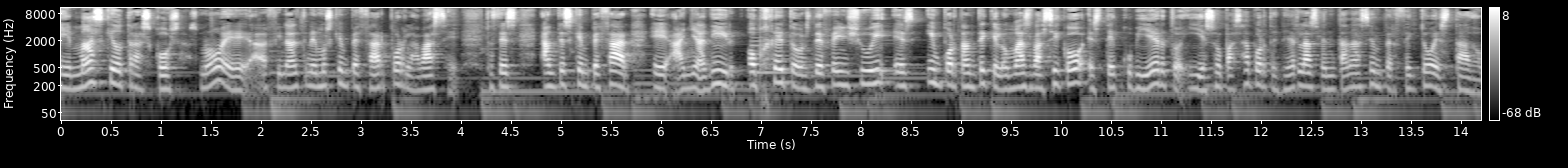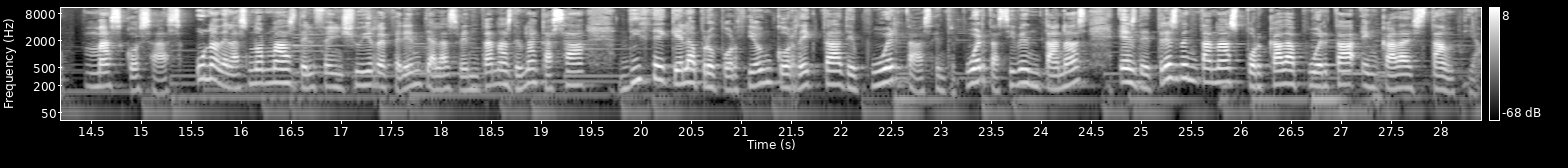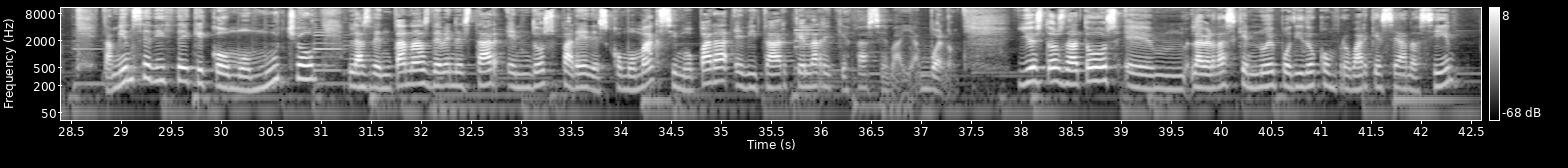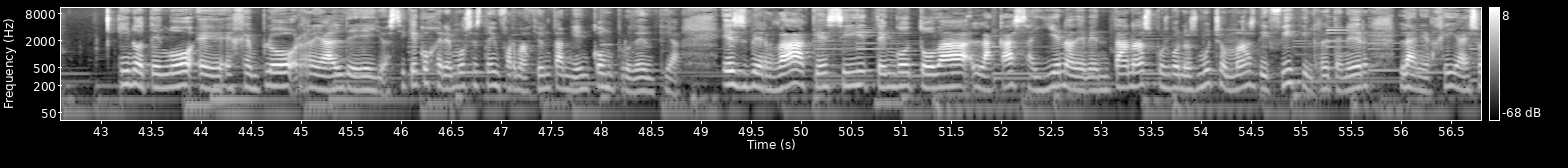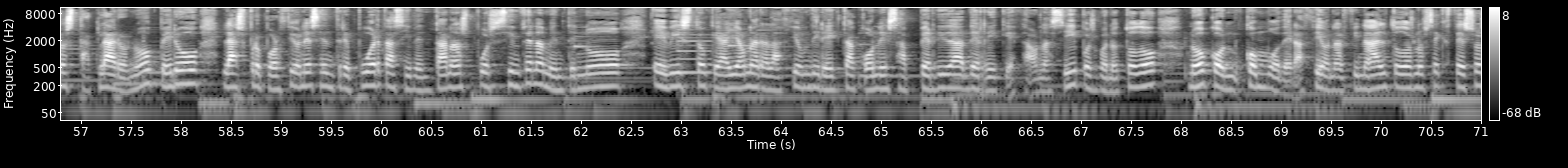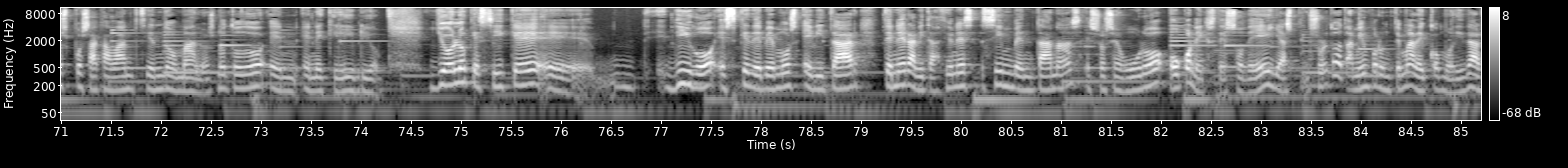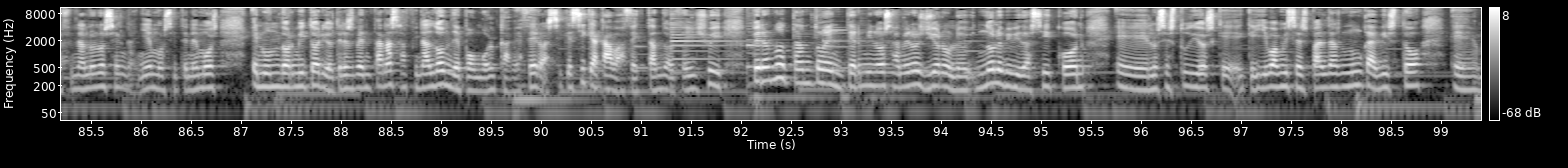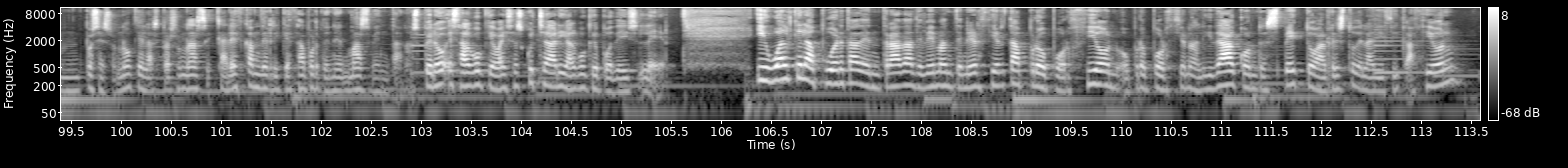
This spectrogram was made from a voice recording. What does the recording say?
Eh, más que otras cosas, ¿no? Eh, al final tenemos que empezar por la base. Entonces, antes que empezar eh, a añadir objetos de Feng Shui, es importante que lo más básico esté cubierto y eso pasa por tener las ventanas en perfecto estado. Más cosas. Una de las normas del Feng Shui referente a las ventanas de una casa dice que la proporción correcta de puertas entre puertas y ventanas es de tres ventanas por cada puerta en cada estancia. También se dice que como mucho las ventanas deben estar en dos paredes como máximo para evitar que la riqueza se vaya. Bueno, yo estos datos em, la verdad es que no he podido comprobar que sean así y no tengo eh, ejemplo real de ello, así que cogeremos esta información también con prudencia. Es verdad que si tengo toda la casa llena de ventanas, pues bueno, es mucho más difícil retener la energía, eso está claro, ¿no? Pero las proporciones entre puertas y ventanas, pues sinceramente no he visto que haya una relación directa con esa pérdida de riqueza. Aún así, pues bueno, todo ¿no? con, con moderación. Al final todos los excesos pues acaban siendo malos, ¿no? Todo en, equilibrio. Yo lo que sí que eh, digo es que debemos evitar tener habitaciones sin ventanas, eso seguro, o con exceso de ellas, sobre todo también por un tema de comodidad. Al final no nos engañemos, si tenemos en un dormitorio tres ventanas, al final ¿dónde pongo el cabecero? Así que sí que acaba afectando al feng shui, pero no tanto en términos, al menos yo no lo, he vivido así con eh, los estudios que, llevo a mis espaldas, nunca he visto eh, pues eso, ¿no? que las personas carezcan de riqueza por tener más ventanas, pero es algo que vais a escuchar y algo que podéis leer. Igual que la puerta de entrada debe mantener cierta proporción o proporcionalidad con respecto al resto de la edificación,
